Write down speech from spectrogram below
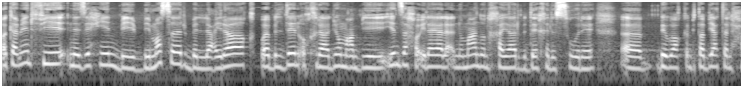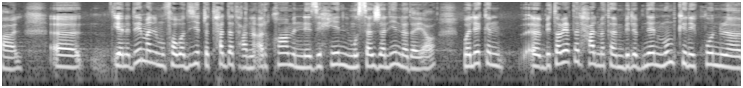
وكمان في نازحين بمصر بالعراق وبلدان أخرى. اليوم عم بينزحوا إليها لأنه ما عندهم خيار بالداخل السوري آه، بطبيعة الحال. آه، يعني دائما المفوضية بتتحدث عن أرقام النازحين المسجلين لديها ولكن بطبيعة الحال مثلا بلبنان ممكن يكون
